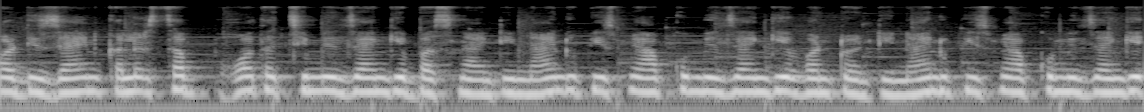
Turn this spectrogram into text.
और डिज़ाइन कलर सब बहुत अच्छे मिल जाएँगे। बस नाइन्टी नाइन रुपीज़ में आपको मिल जाएँगे। वन ट्वेंटी नाइन रुपीज़ में आपको मिल जाएँगे।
